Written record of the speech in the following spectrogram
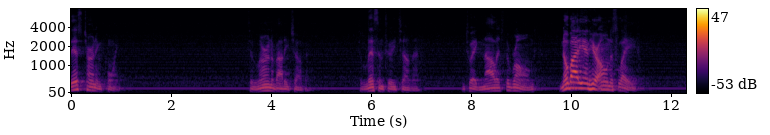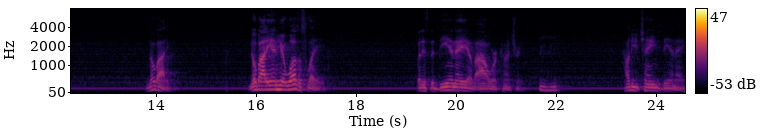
this turning point, to learn about each other, to listen to each other, and to acknowledge the wrongs. Nobody in here owned a slave. Nobody. Nobody in here was a slave. But it's the DNA of our country. Mm-hmm. How do you change DNA?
